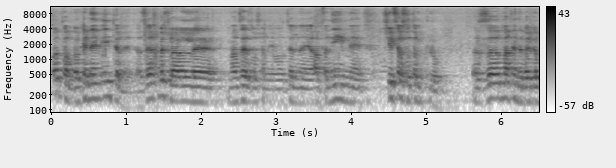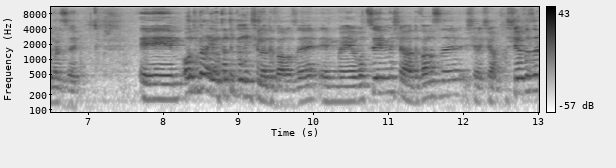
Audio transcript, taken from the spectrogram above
עוד פעם, גם כן אין אינטרנט, אז איך בכלל, אה, מה זה יעזור שאני נותן אה, אבנים אה, שאי אפשר לעשות אותם כלום? אז עוד מעט נדבר גם על זה. עוד בעיות, עוד אתגרים של הדבר הזה, הם רוצים שהדבר הזה, שהמחשב הזה,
